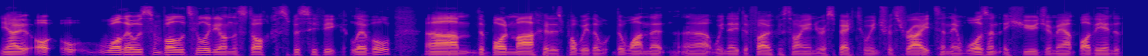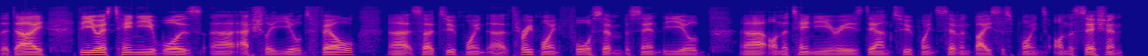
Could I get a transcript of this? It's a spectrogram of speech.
you know, while there was some volatility on the stock specific level, um, the bond market is probably the, the one that uh, we need to focus on in respect to interest rates. And there wasn't a huge amount by the end of the day. The US 10 year was uh, actually yields fell, uh, so 2.3.47% uh, the yield uh, on the 10 year is down 2.7 basis points on the session.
